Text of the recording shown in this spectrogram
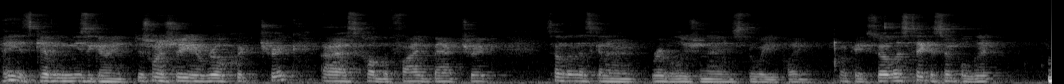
Hey, it's Kevin the Music Guy. Just want to show you a real quick trick. Uh, it's called the five back trick. Something that's going to revolutionize the way you play. Okay, so let's take a simple lick. a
